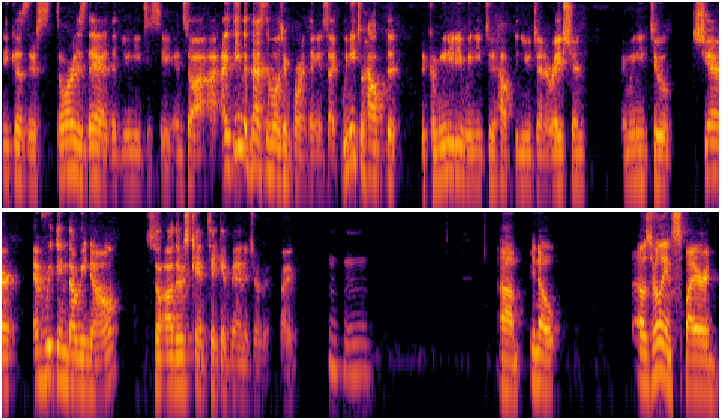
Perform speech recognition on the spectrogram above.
because there's stories there that you need to see. And so I, I think that that's the most important thing. It's like we need to help the, the community, we need to help the new generation, and we need to share everything that we know so others can take advantage of it, right? Mm-hmm. Um, you know, I was really inspired.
